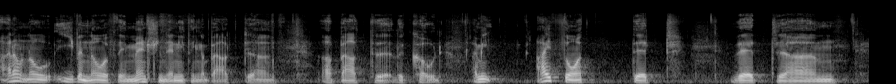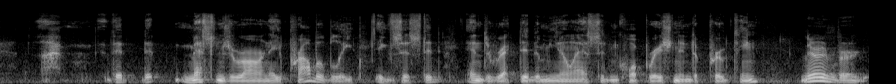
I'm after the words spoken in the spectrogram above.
I don't know even know if they mentioned anything about uh, about the, the code. I mean, I thought that that um, that, that messenger RNA probably existed and directed amino acid incorporation into protein. Nirenberg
